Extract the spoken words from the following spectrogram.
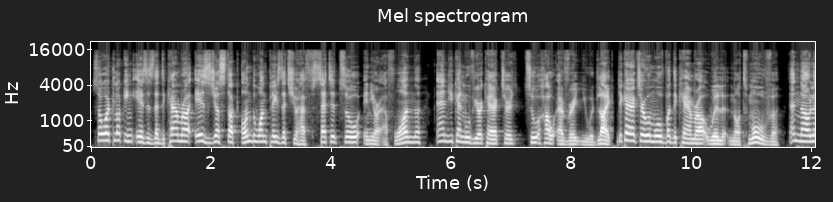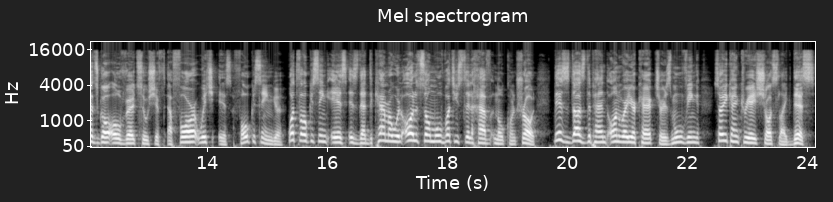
So what locking is, is that the camera is just stuck on the one place that you have set it to in your F1, and you can move your character to however you would like. The character will move, but the camera will not move. And now let's go over to Shift F4, which is focusing. What focusing is, is that the camera will also move, but you still have no control. This does depend on where your character is moving, so you can create shots like this.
